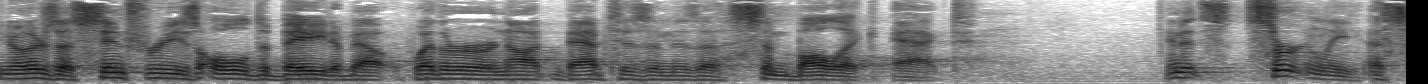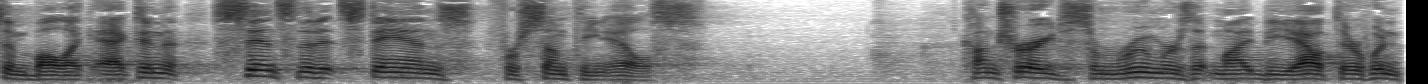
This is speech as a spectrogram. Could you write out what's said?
You know, there's a centuries old debate about whether or not baptism is a symbolic act. And it's certainly a symbolic act in the sense that it stands for something else. Contrary to some rumors that might be out there, when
